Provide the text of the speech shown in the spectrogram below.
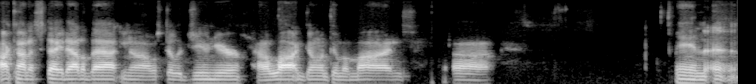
I kind of stayed out of that. You know, I was still a junior, had a lot going through my mind. Uh, and uh,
